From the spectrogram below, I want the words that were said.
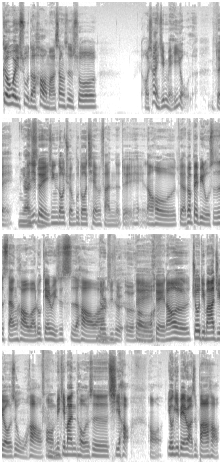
个位数的号码，上次说好像已经没有了。对，洋基队已经都全部都签翻了。对，然后对啊，像贝比鲁斯是三号啊，Lu Gary 是四号啊，对对，然后 Jody Maggio 是五号哦，Mickey Mantle 是七号。哦，Yogi Berra 是八号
